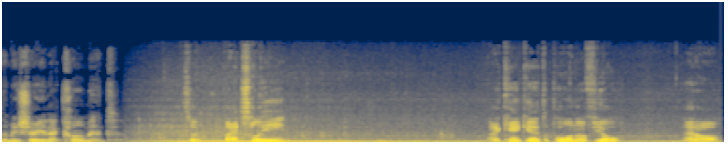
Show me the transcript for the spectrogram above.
let me show you that comment. So that's lean. I can't get it to pull enough fuel at all.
